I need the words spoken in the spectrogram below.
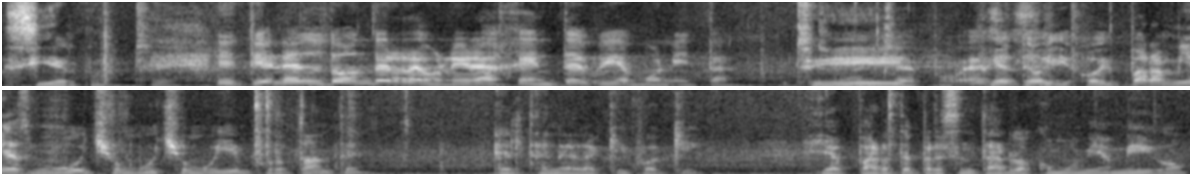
cierto. Sí. Y tiene el don de reunir a gente bien bonita. Sí. Chepo, Fíjate, sí. hoy, hoy para mí es mucho, mucho, muy importante el tener aquí Joaquín. Y aparte presentarlo como mi amigo,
